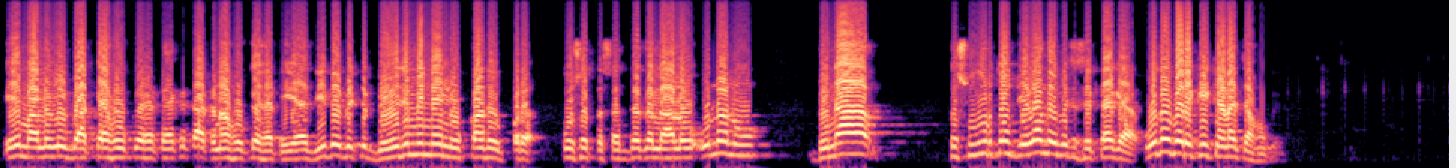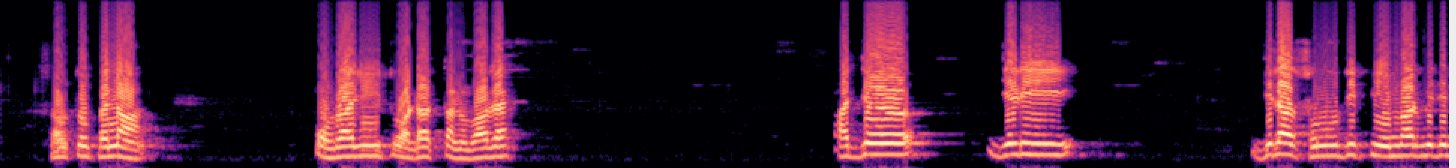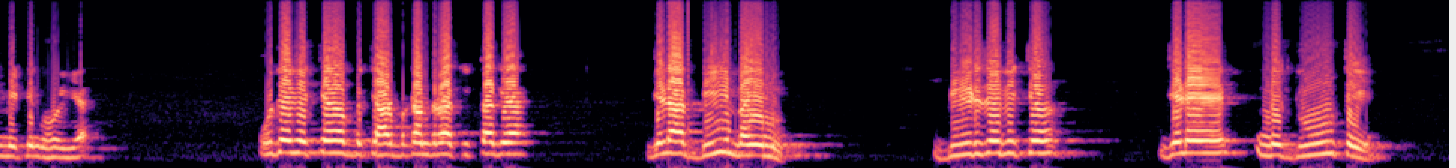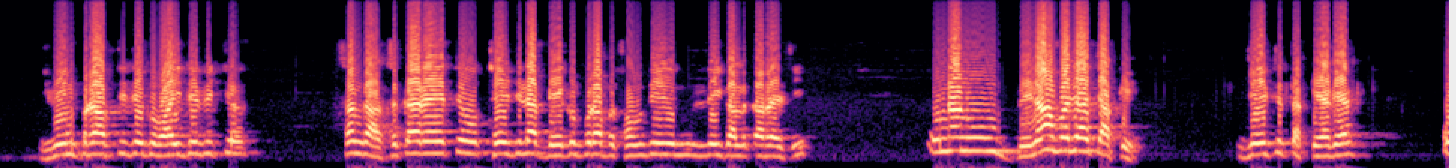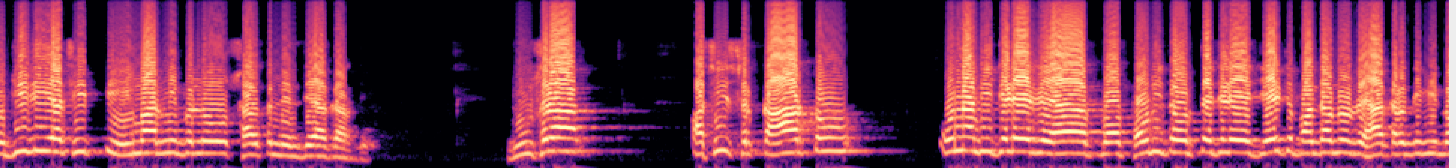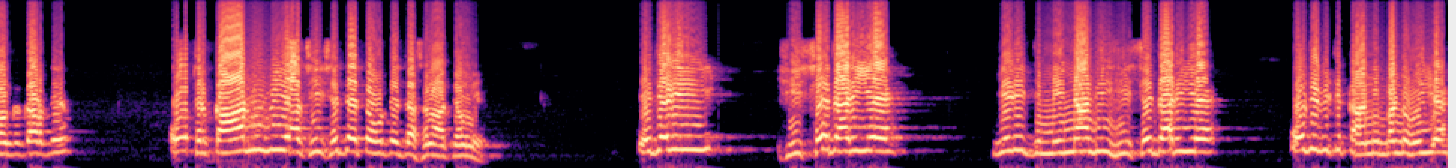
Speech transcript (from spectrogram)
ਇਹ ਮੰਨ ਲਓ ਵੀ ਵਾਕਿਆ ਹੋ ਕੇ ਹਟਿਆ ਕਿ ਘਟਨਾ ਹੋ ਕੇ ਹਟੀ ਹੈ ਜਿਹਦੇ ਵਿੱਚ ਬੇਜ਼ਮੀਨੇ ਲੋਕਾਂ ਦੇ ਉੱਪਰ ਕੁਝ ਤਸੱਦਦ ਲਾ ਲਓ ਉਹਨਾਂ ਨੂੰ ਬਿਨਾਂ ਕਸੂਰ ਤੋਂ ਜੇਲ੍ਹਾਂ ਦੇ ਵਿੱਚ ਸਿੱਟਿਆ ਗਿਆ। ਉਹਦੇ ਬਾਰੇ ਕੀ ਕਹਿਣਾ ਚਾਹੋਗੇ? ਸਭ ਤੋਂ ਪਹਿਲਾਂ ਭੋਰਾ ਜੀ ਤੁਹਾਡਾ ਧੰਨਵਾਦ ਹੈ। ਅੱਜ ਜਿਹੜੀ ਜ਼ਿਲ੍ਹਾ ਸਰੂਰ ਦੀ ਭੀਮ ਆਰਮੀ ਦੀ ਮੀਟਿੰਗ ਹੋਈ ਹੈ, ਉਹਦੇ ਵਿੱਚ ਵਿਚਾਰ ਵਟਾਂਦਰਾ ਕੀਤਾ ਗਿਆ, ਜਿਹੜਾ 20 ਮਈ ਨੂੰ ਬੀੜ ਦੇ ਵਿੱਚ ਜਿਹੜੇ ਮਜ਼ਦੂਰ ਤੇ ਜ਼ਮੀਨ ਪ੍ਰਾਪਤੀ ਦੇ ਗਵਾਹੀ ਦੇ ਵਿੱਚ ਸੰਘਰਸ਼ ਕਰ ਰਹੇ ਤੇ ਉੱਥੇ ਜਿਹੜਾ ਬੇਗਮਪੁਰਾ ਬਸਾਉਣ ਦੀ ਲਈ ਗੱਲ ਕਰ ਰਹੇ ਸੀ, ਉਹਨਾਂ ਨੂੰ ਬਿਨਾਂ ਵਜ੍ਹਾ ਚੱਕ ਕੇ ਜੇਲ੍ਹ 'ਚ ਧੱਕਿਆ ਗਿਆ। ਉਹ ਜਿਹਦੀ ਅਸੀਂ ਭੀਮ ਆਰਮੀ ਵੱਲੋਂ ਸਖਤ ਨਿੰਦਿਆ ਕਰਦੇ। ਦੂਸਰਾ, ਅਸੀਂ ਸਰਕਾਰ ਤੋਂ ਉਹਨਾਂ ਦੀ ਜਿਹੜੇ ਰਿਹਾ- ਫੌਰੀ ਤੌਰ ਤੇ ਜਿਹੜੇ ਜੇਲ੍ਹ 'ਚ ਬੰਦ ਉਹਨਾਂ ਨੂੰ ਰਿਹਾ ਕਰਨ ਦੀ ਵੀ ਮੰਗ ਕਰਦੇ ਹਾਂ। ਉਹ ਸਰਕਾਰ ਨੂੰ ਵੀ ਅਸੀਂ ਸਿੱਧੇ ਤੌਰ ਤੇ ਦੱਸਣਾ ਚਾਹੁੰਦੇ ਹਾਂ। ਇਹ ਜਿਹੜੀ ਹਿੱਸੇਦਾਰੀ ਹੈ, ਜਿਹੜੀ ਜ਼ਮੀਨਾਂ ਦੀ ਹਿੱਸੇਦਾਰੀ ਹੈ, ਉਹਦੇ ਵਿੱਚ ਕਾਣੀ ਵੰਡ ਹੋਈ ਹੈ।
